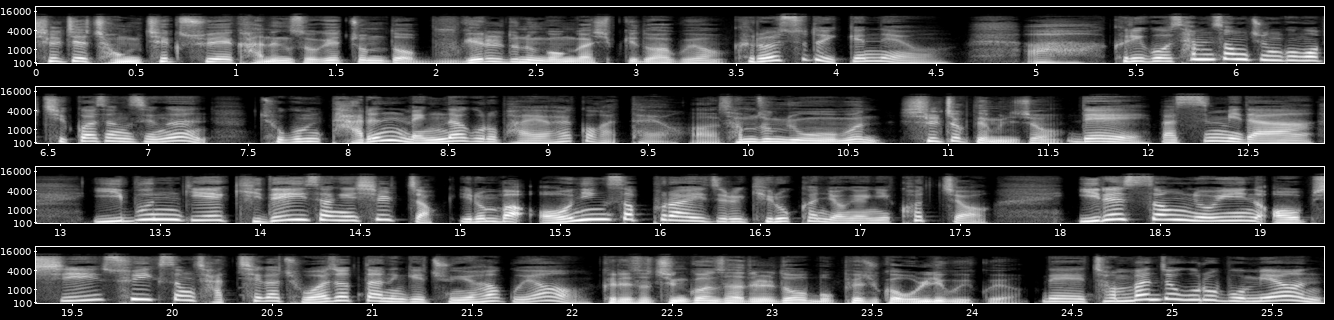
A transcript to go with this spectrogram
실제 정책 수혜 가능성에 좀 더 무게를 두는 건가 싶기도 하고요. 그럴 수도 있겠네요. 아, 그리고 삼성중공업 지가 상승은 조금 다른 맥락으로 봐야 할 것 같아요. 아, 삼성중공업은 실적 때문이죠. 네, 맞습니다. 2분기에 기대 이상의 실적, 이른바 어닝 서프라이즈를 기록한 영향이 컸죠. 일회성 요인 없이 수익성 자체가 좋아졌다는 게 중요하고요. 그래서 증권사들도 목표 주가 올리고 있고요. 네, 전반적으로 보면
